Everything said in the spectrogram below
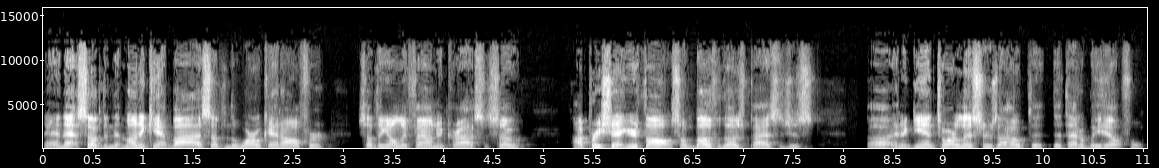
And that's something that money can't buy, something the world can't offer, something only found in Christ. So I appreciate your thoughts on both of those passages. Uh, and again, to our listeners, I hope that, that that'll be helpful.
